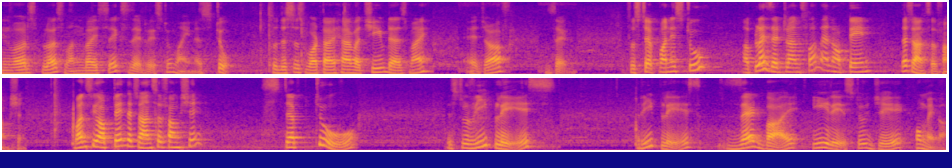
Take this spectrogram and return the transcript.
inverse plus 1 by 6 z raised to minus 2. So, this is what I have achieved as my h of z. So, step 1 is to apply z transform and obtain the transfer function. Once you obtain the transfer function, step 2 is to replace replace z by e raised to j omega.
